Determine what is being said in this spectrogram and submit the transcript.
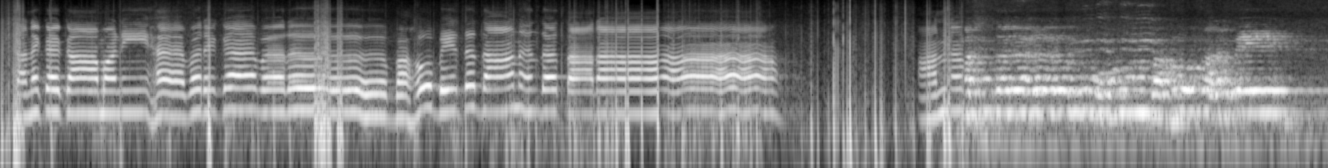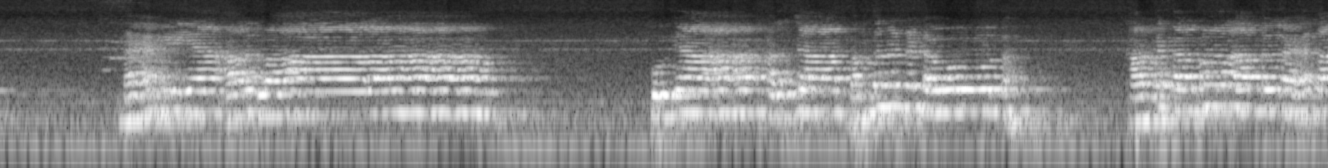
ਤਨਕ ਕਾਮਣੀ ਹੈ ਵਰਗਵਰ ਬਹੁ ਬੇਦ ਦਾਨ ਦਤਾਰਾ। ਅਨ ਮਸਤਰ ਮੂਨ ਬਹੁ ਮਹਿ ਮਿਲਿਆ ਹਰ ਦਵਾਰਾ ਪੂਜਾ, ਅਰਚਾ, ਬੰਧਨ ਡਡੋਤ ਖਟ ਕਰਮ ਰਾਤ ਰਹਿਤਾ।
